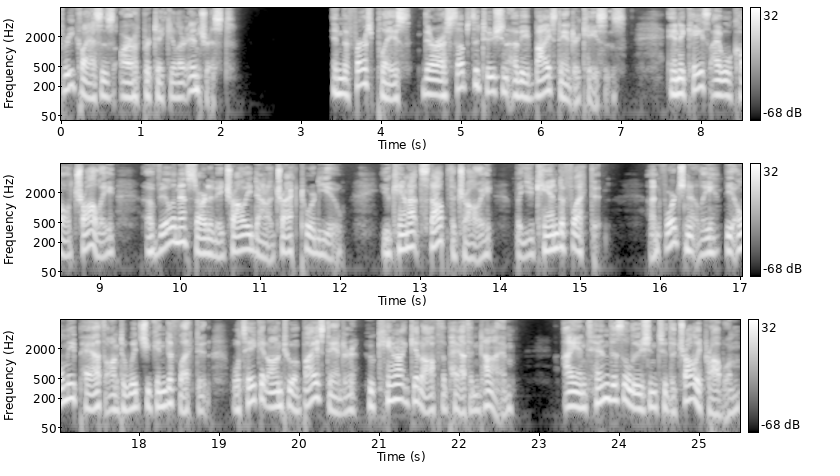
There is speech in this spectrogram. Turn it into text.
three classes are of particular interest. In the first place, there are substitution of a bystander cases. In a case I will call trolley, a villain has started a trolley down a track toward you. You cannot stop the trolley, but you can deflect it. Unfortunately, the only path onto which you can deflect it will take it onto a bystander who cannot get off the path in time. I intend this allusion to the trolley problem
